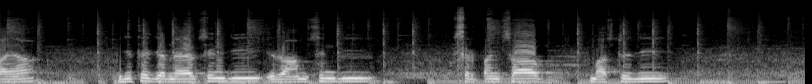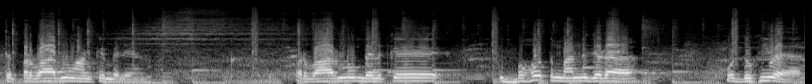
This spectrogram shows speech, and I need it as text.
ਆਇਆ, ਜਿੱਥੇ ਜਰਨੈਲ ਸਿੰਘ ਜੀ, ਰਾਮ ਸਿੰਘ ਜੀ, ਸਰਪੰਚ ਸਾਹਿਬ, ਮਾਸਟਰ ਜੀ ਤੇ ਪਰਿਵਾਰ ਨੂੰ ਆਣ ਕੇ ਮਿਲਿਆ। ਪਰਿਵਾਰ ਨੂੰ ਮਿਲ ਕੇ ਬਹੁਤ ਮਨ ਜਿਹੜਾ, ਉਹ ਦੁਖੀ ਹੋਇਆ।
